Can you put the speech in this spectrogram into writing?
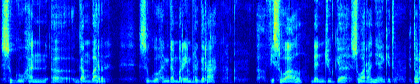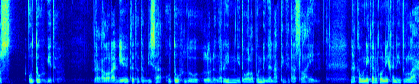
suguhan uh, gambar suguhan gambar yang bergerak visual dan juga suaranya gitu itu harus utuh gitu Nah kalau radio itu tetap bisa utuh lu, lu dengerin gitu walaupun dengan aktivitas lain. Nah keunikan-keunikan itulah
